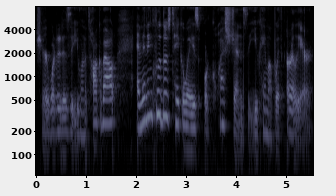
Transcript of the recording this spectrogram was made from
share what it is that you want to talk about and then include those takeaways or questions that you came up with earlier.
